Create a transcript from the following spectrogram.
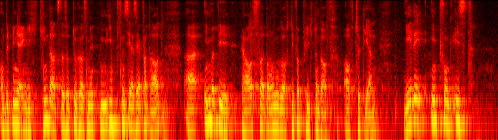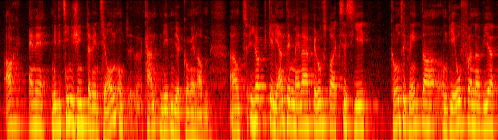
und ich bin ja eigentlich Kinderarzt, also durchaus mit dem Impfen sehr, sehr vertraut, äh, immer die Herausforderung und auch die Verpflichtung auf, aufzuklären. Jede Impfung ist auch eine medizinische Intervention und kann Nebenwirkungen haben. Und ich habe gelernt in meiner Berufspraxis, je konsequenter und je offener wir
